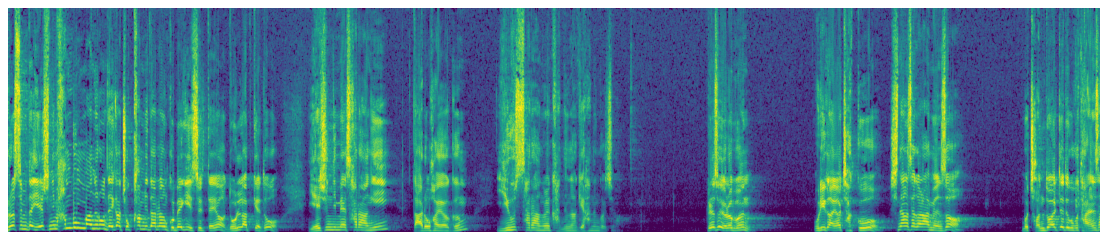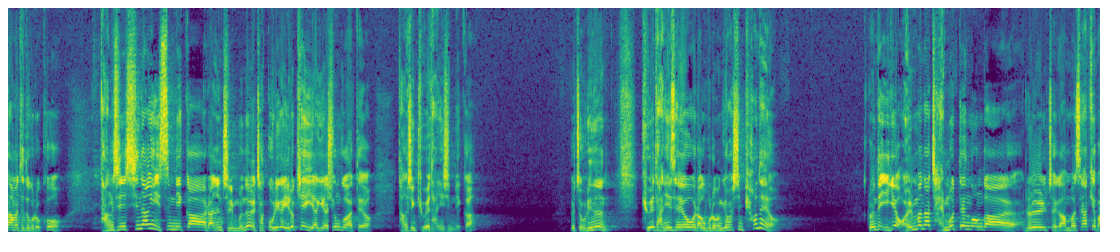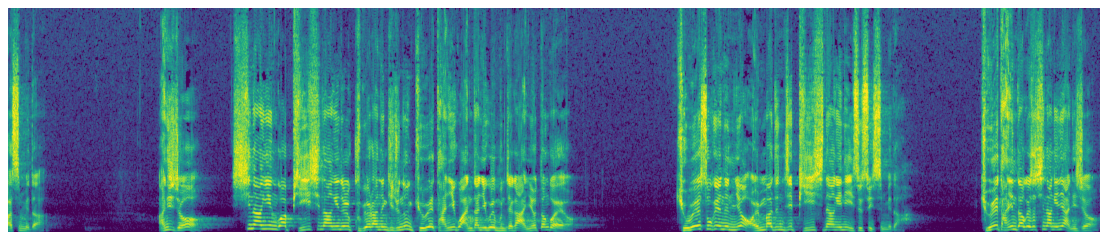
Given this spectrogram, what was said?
그렇습니다. 예수님 한 분만으로 내가 족합니다라는 고백이 있을 때요. 놀랍게도 예수님의 사랑이 나로 하여금 이웃 사랑을 가능하게 하는 거죠. 그래서 여러분, 우리가요, 자꾸 신앙생활 하면서 뭐 전도할 때도 그렇고 다른 사람한테도 그렇고 당신 신앙이 있습니까? 라는 질문을 자꾸 우리가 이렇게 이야기가 쉬운 것 같아요. 당신 교회 다니십니까? 그렇죠. 우리는 교회 다니세요? 라고 물어보는 게 훨씬 편해요. 그런데 이게 얼마나 잘못된 건가를 제가 한번 생각해 봤습니다. 아니죠. 신앙인과 비신앙인을 구별하는 기준은 교회 다니고 안 다니고의 문제가 아니었던 거예요. 교회 속에는요, 얼마든지 비신앙인이 있을 수 있습니다. 교회 다닌다고 해서 신앙인이 아니죠.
